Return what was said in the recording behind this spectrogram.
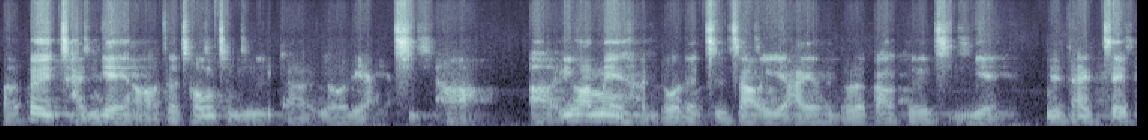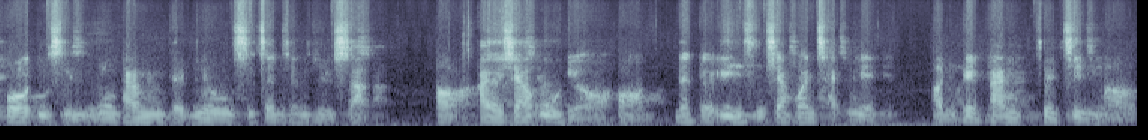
呃对产业啊的冲击呃有两极哈啊，一方面很多的制造业还有很多的高科技业，因为在这波疫情里面，他们的业务是蒸蒸日上。哦，还有像物流哈，那个运输相关产业啊，你可以看最近哈，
